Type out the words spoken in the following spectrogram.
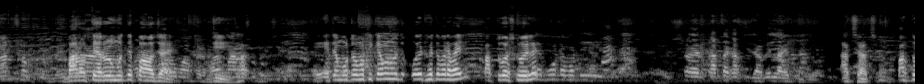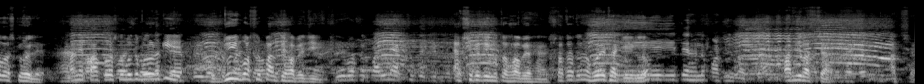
মানসম্পন্ন। বারো তেরোর মধ্যে পাওয়া যায়। জি হ্যাঁ। এটা মোটামুটি কেমন ওয়েট হতে পারে ভাই প্রাপ্তবয়স্ক হলে মোটামুটি কাছাকাছি যাবে লাইফ আচ্ছা আচ্ছা। প্রাপ্তবয়স্ক হলে মানে প্রাপ্তবয়স্ক বলতে বলতে কি দুই বছর পালতে হবে জি। দুই বছর পারলে একশো কেজি একশো কেজির মতো হবে হ্যাঁ। সচরাচর হয়ে থাকে এগুলো। এটা হলো পাটির বাচ্চা। আচ্ছা।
